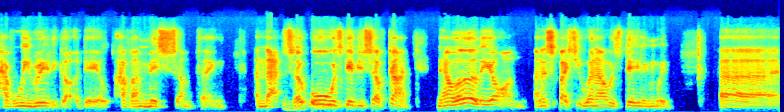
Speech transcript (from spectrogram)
Have we really got a deal? Have I missed something? And that, so always give yourself time. Now, early on, and especially when I was dealing with, uh,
